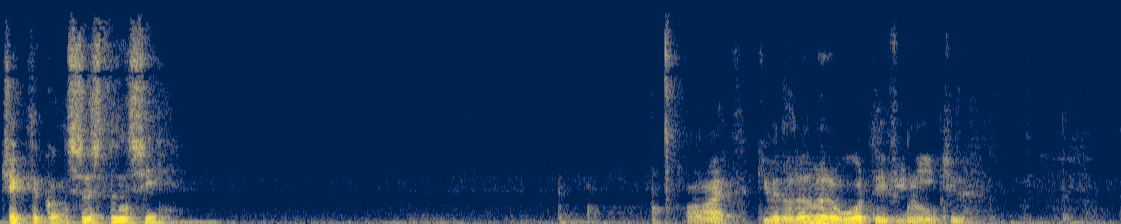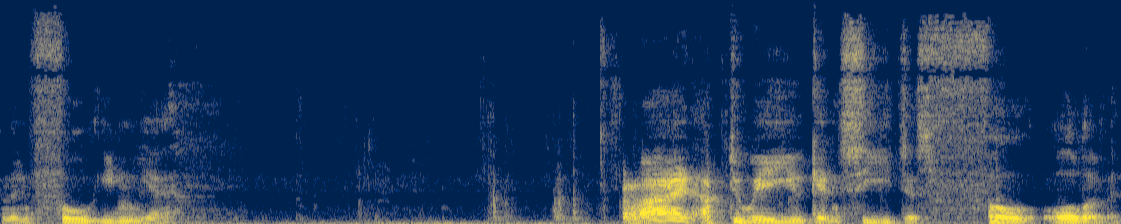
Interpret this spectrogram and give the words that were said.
Check the consistency. Alright, give it a little bit of water if you need to. and then full in here. Right up to where you can see just full all of it.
